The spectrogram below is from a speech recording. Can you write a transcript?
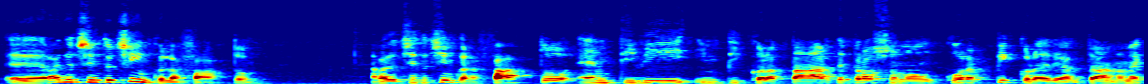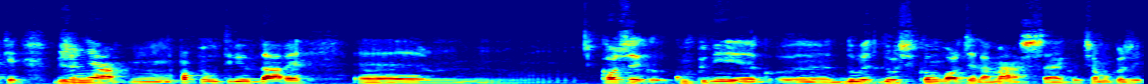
Eh, Radio 105 l'ha fatto, Radio 105 era fatto, MTV in piccola parte, però sono ancora piccole realtà, non è che bisogna mh, proprio utilizzare eh, cose di, eh, dove, dove, si coinvolge la massa, ecco, diciamo così.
